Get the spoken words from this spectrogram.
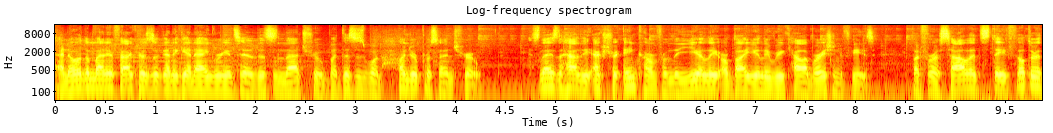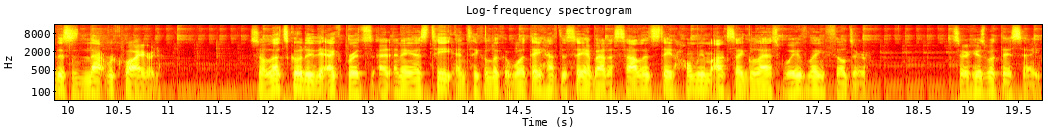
I know the manufacturers are going to get angry and say that this is not true, but this is 100% true. It's nice to have the extra income from the yearly or bi-yearly recalibration fees, but for a solid state filter, this is not required. So let's go to the experts at NIST and take a look at what they have to say about a solid state holmium oxide glass wavelength filter. So here's what they say.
